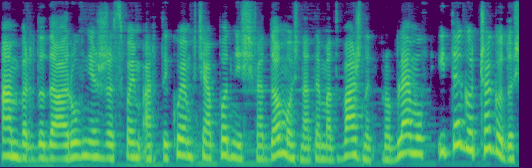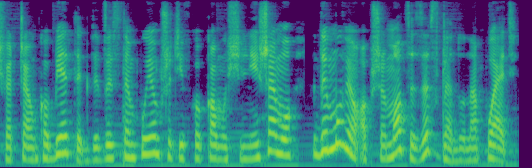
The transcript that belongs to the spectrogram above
Amber dodała również, że swoim artykułem chciała podnieść świadomość na temat ważnych problemów i tego, czego doświadczają kobiety, gdy występują przeciwko komuś silniejszemu, gdy mówią o przemocy ze względu na płeć.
